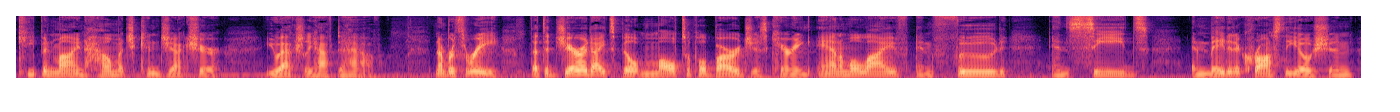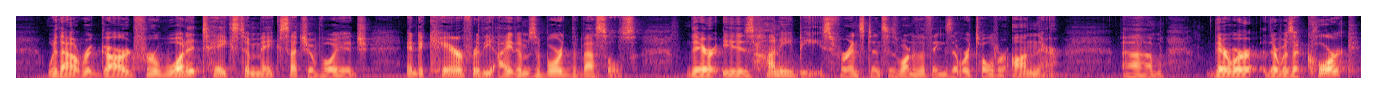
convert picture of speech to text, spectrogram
keep in mind how much conjecture you actually have to have. Number three, that the Jaredites built multiple barges carrying animal life and food and seeds and made it across the ocean without regard for what it takes to make such a voyage and to care for the items aboard the vessels. There is honeybees, for instance, is one of the things that we're told are on there. Um, there were there was a cork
